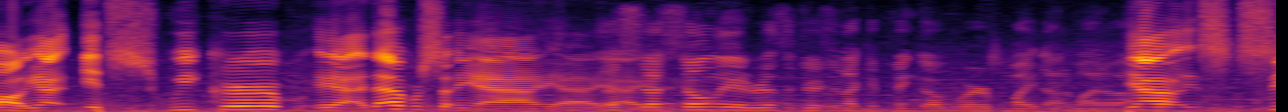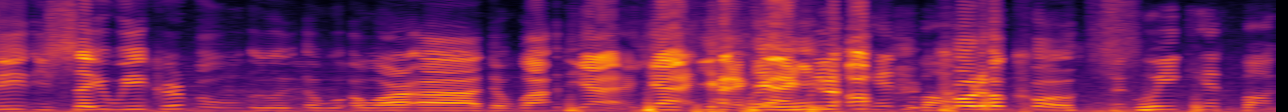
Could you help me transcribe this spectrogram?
Oh yeah, it's weaker. Yeah, that was. Yeah, yeah, yeah. that's yeah, that's yeah. the only real situation I can think of where it might not might. Yeah, see, you say weaker, but uh, uh, uh, the wa- yeah, yeah, yeah, The yeah, you know, hitbox. quote unquote. The weak hitbox.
